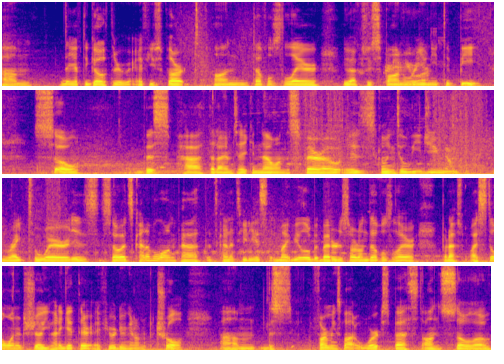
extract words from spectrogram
um, that you have to go through. If you start on Devil's Lair, you actually spawn where you need to be. So, this path that I am taking now on the Sparrow is going to lead you right to where it is. So it's kind of a long path, it's kind of tedious, it might be a little bit better to start on Devil's Lair, but I, I still wanted to show you how to get there if you were doing it on a patrol. Um, this farming spot works best on solo,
